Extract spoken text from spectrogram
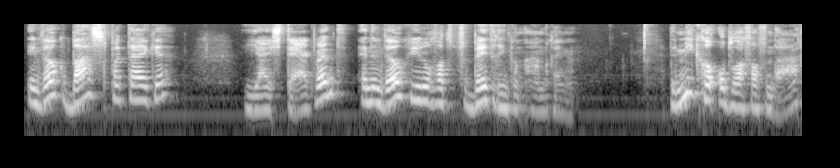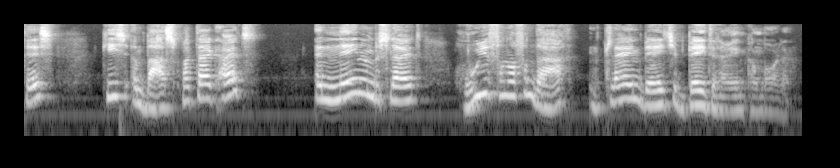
in welke basispraktijken jij sterk bent en in welke je nog wat verbetering kan aanbrengen. De micro-opdracht van vandaag is: kies een basispraktijk uit en neem een besluit hoe je vanaf vandaag een klein beetje beter daarin kan worden.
